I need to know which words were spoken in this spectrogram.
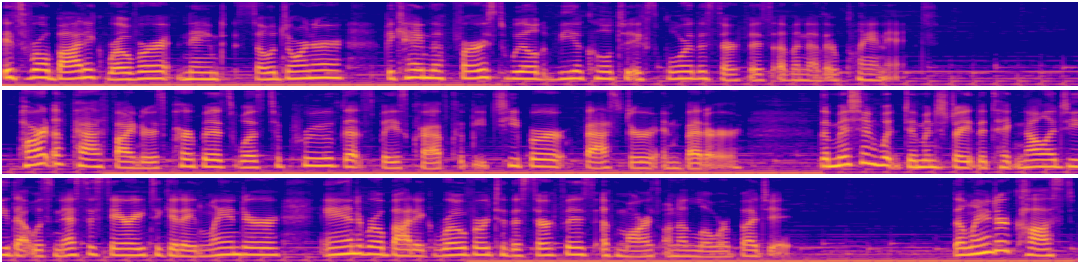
Its robotic rover, named Sojourner, became the first wheeled vehicle to explore the surface of another planet. Part of Pathfinder's purpose was to prove that spacecraft could be cheaper, faster, and better. The mission would demonstrate the technology that was necessary to get a lander and a robotic rover to the surface of Mars on a lower budget. The lander cost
